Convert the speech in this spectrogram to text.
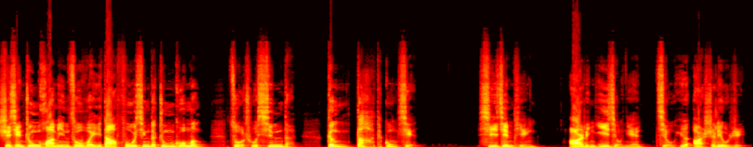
实现中华民族伟大复兴的中国梦，做出新的、更大的贡献。习近平，二零一九年九月二十六日。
